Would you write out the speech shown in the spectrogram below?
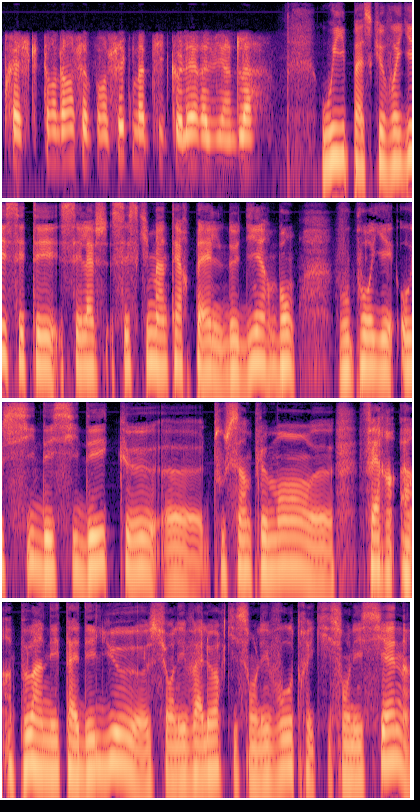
presque tendance à penser que ma petite colère, elle vient de là. Oui, parce que voyez, c'était c'est ce qui m'interpelle de dire bon, vous pourriez aussi décider que euh, tout simplement euh, faire un, peu un état des lieux euh, sur les valeurs qui sont les vôtres et qui sont les siennes,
